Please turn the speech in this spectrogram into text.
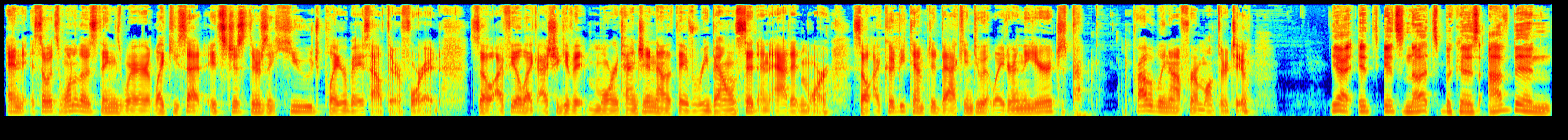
And so it's one of those things where, like you said, it's just there's a huge player base out there for it. So I feel like I should give it more attention now that they've rebalanced it and added more. So I could be tempted back into it later in the year, just probably not for a month or two. Yeah, it's it's nuts because I've been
